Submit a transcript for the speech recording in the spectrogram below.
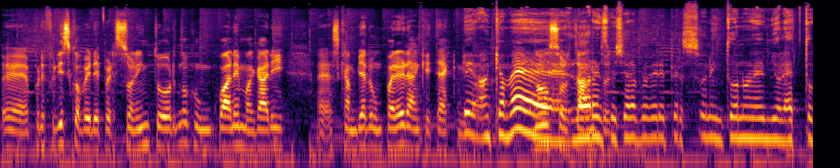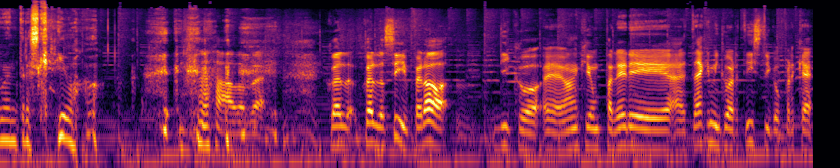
eh, preferisco avere persone intorno con quale magari eh, scambiare un parere anche tecnico. Beh, anche a me, Non soltanto- Lorenz, piacerebbe avere persone intorno nel mio letto mentre scrivo. ah, vabbè. Quello, quello sì, però dico eh, anche un parere eh, tecnico artistico perché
